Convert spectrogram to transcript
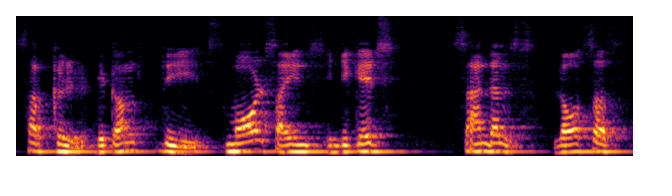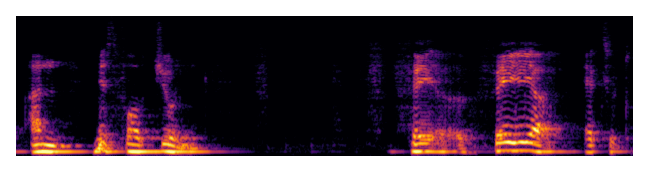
circle becomes the small signs indicates sandals, losses, and misfortune, fa- failure, etc.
